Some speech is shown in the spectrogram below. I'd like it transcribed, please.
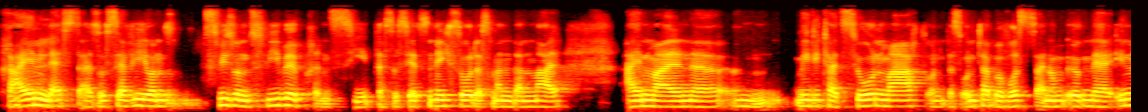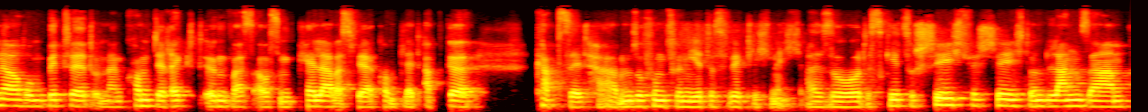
reinlässt. Also es ist ja wie, uns, ist wie so ein Zwiebelprinzip. Das ist jetzt nicht so, dass man dann mal einmal eine ähm, Meditation macht und das Unterbewusstsein um irgendeine Erinnerung bittet und dann kommt direkt irgendwas aus dem Keller, was wir komplett abgekapselt haben. So funktioniert das wirklich nicht. Also das geht so Schicht für Schicht und langsam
